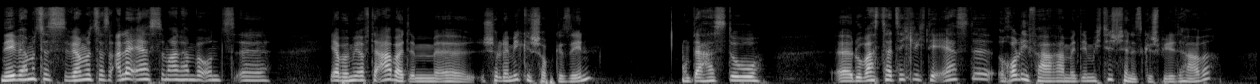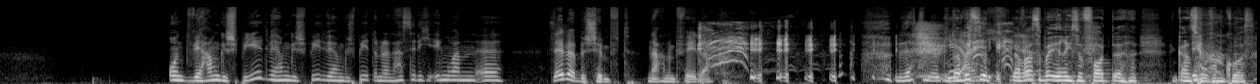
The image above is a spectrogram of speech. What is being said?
Nee, wir haben uns das, wir haben uns das allererste Mal haben wir uns äh, ja bei mir auf der Arbeit im äh, Schöller-Mieke-Shop gesehen. Und da hast du, äh, du warst tatsächlich der erste Rollifahrer, mit dem ich Tischtennis gespielt habe. Und wir haben gespielt, wir haben gespielt, wir haben gespielt und dann hast du dich irgendwann äh, selber beschimpft nach einem Fehler. und da dachte ich mir, okay, da, bist du, da warst du bei Erich sofort äh, ganz hoch im Kurs.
